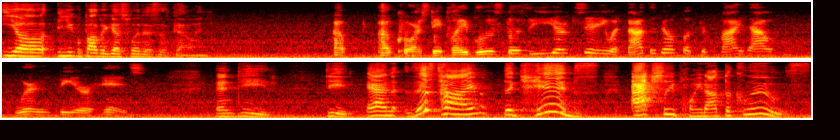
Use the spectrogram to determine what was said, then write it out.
You you can probably guess where this is going. Of, of course, they play Blues Clues in New York City without the notebook to find out where the theater is. Indeed. Indeed. And this time, the kids actually point out the clues.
